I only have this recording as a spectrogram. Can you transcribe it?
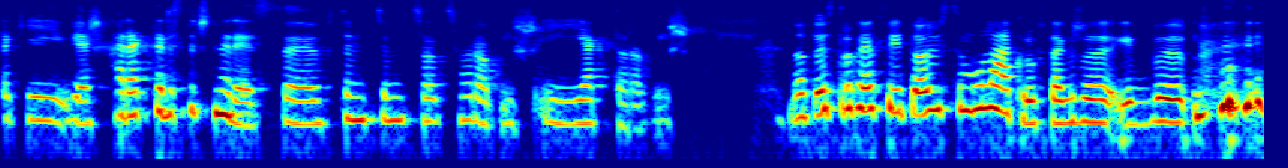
taki, wiesz, charakterystyczny rys y, w tym, tym co, co robisz i jak to robisz. No to jest trochę jak w tej teorii symulakrów, także jakby,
